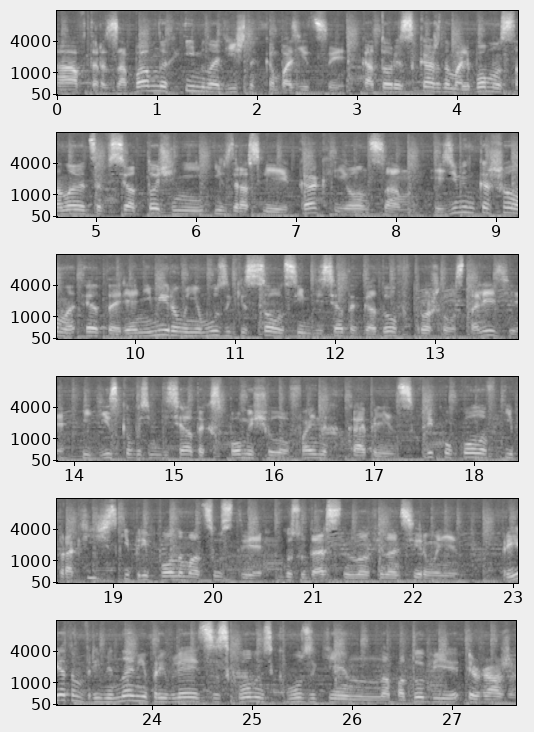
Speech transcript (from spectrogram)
автор забавных и мелодичных композиций, который с каждым альбомом становится все точнее и взрослее, как и он сам. Изюминка Шона — это реанимирование музыки соул 70-х годов прошлого столетия и диска 80-х с помощью лоуфайных капельниц, фрикуколов и практически при полном отсутствии государственного финансирования. При этом временами проявляется склонность к музыке наподобие эража.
